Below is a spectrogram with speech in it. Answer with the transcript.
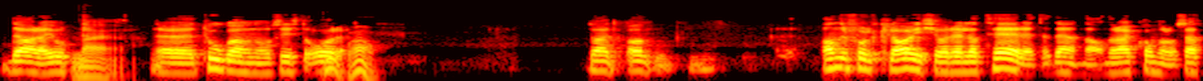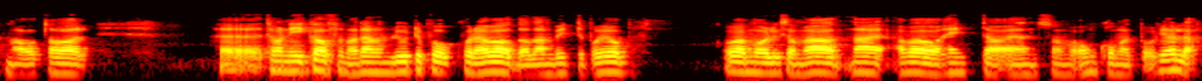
Det har jeg gjort eh, to ganger nå siste året. Oh, wow. Andre folk klarer ikke å relatere til den da, når jeg kommer og setter meg og tar, eh, tar nikaffen, og de lurte på hvor jeg var da de begynte på jobb. Og jeg må liksom ja, Nei, jeg var og henta en som var omkommet på fjellet.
